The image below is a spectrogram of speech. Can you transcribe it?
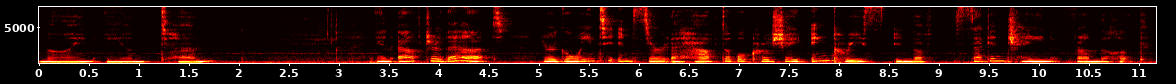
nine, and 10. And after that, you're going to insert a half double crochet increase in the second chain from the hook.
